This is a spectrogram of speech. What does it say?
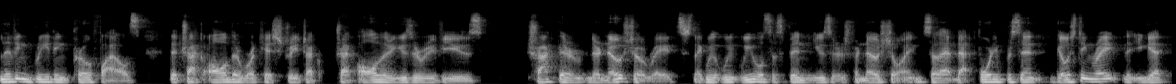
living, breathing profiles that track all their work history, track, track all their user reviews, track their their no-show rates. Like we, we, we will suspend users for no-showing. So that that 40% ghosting rate that you get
